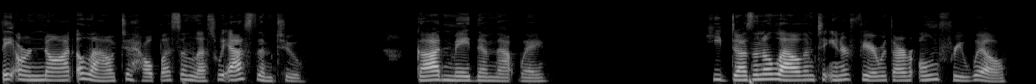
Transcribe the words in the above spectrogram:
they are not allowed to help us unless we ask them to. God made them that way. He doesn't allow them to interfere with our own free will.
